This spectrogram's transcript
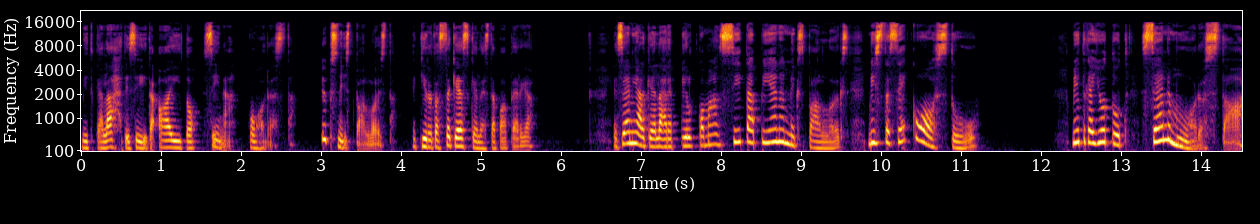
mitkä lähti siitä aito sinä kohdasta. Yksi niistä palloista. Ja kirjoita se keskelle sitä paperia. Ja sen jälkeen lähde pilkkomaan sitä pienemmiksi palloiksi, mistä se koostuu. Mitkä jutut sen muodostaa.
